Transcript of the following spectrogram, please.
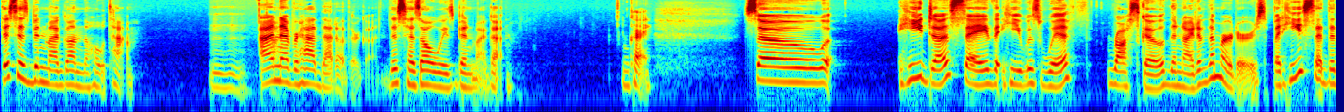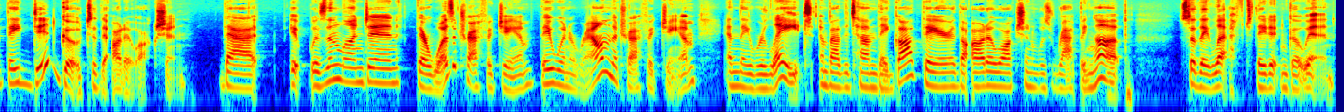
this has been my gun the whole time. Mm-hmm. I never had that other gun. This has always been my gun. Okay. So he does say that he was with Roscoe the night of the murders, but he said that they did go to the auto auction, that it was in London. There was a traffic jam. They went around the traffic jam and they were late. And by the time they got there, the auto auction was wrapping up. So they left. They didn't go in.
